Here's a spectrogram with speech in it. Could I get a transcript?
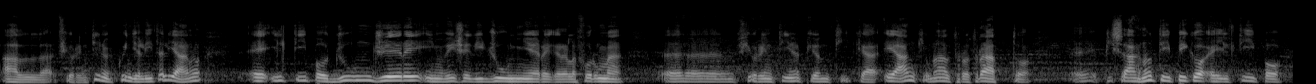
al fiorentino e quindi all'italiano è il tipo giungere invece di giugnere, che era la forma eh, fiorentina più antica, e anche un altro tratto eh, pisano tipico è il tipo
